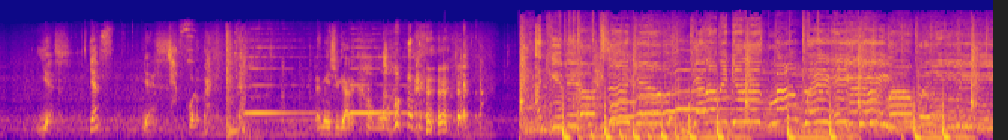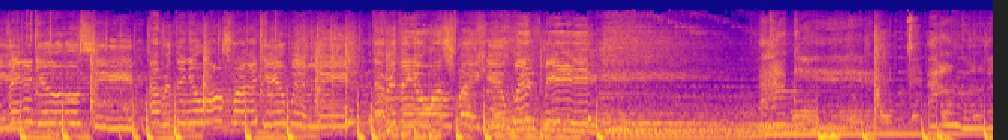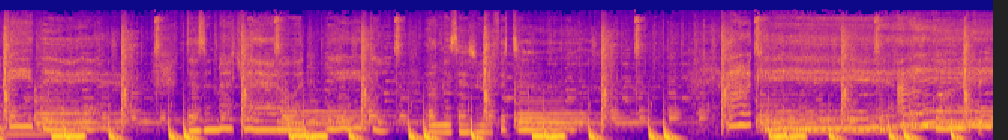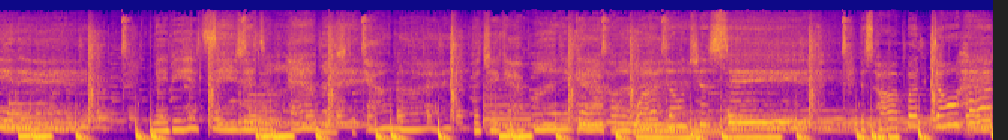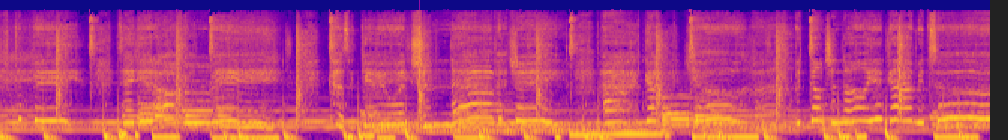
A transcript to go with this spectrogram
Yes. Yes? Yes. yes. Hold on. that means you gotta come on. I give it all to you. I got you, but don't you know you got me too?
